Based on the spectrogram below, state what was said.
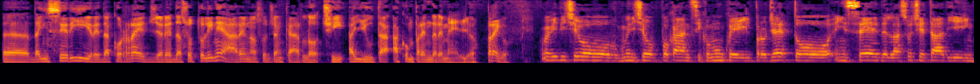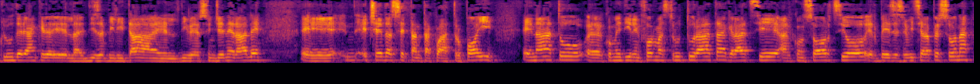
eh, da inserire, da correggere, da sottolineare, il nostro Giancarlo ci aiuta a comprendere meglio. Prego. Come vi dicevo, come dicevo poc'anzi, comunque il progetto in sé della società di includere anche la disabilità e il diverso in generale eh, c'è dal 74. Poi è nato, eh, come dire, in forma strutturata grazie al consorzio Erbese Servizi alla Persona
